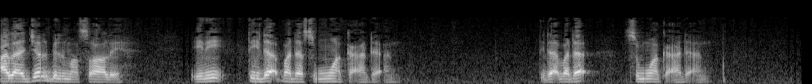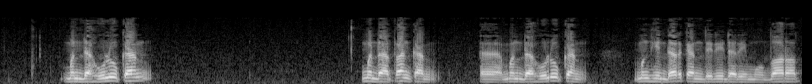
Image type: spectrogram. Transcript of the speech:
ala jalbil masalih. Ini tidak pada semua keadaan. Tidak pada semua keadaan. Mendahulukan mendatangkan e, mendahulukan menghindarkan diri dari mudarat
